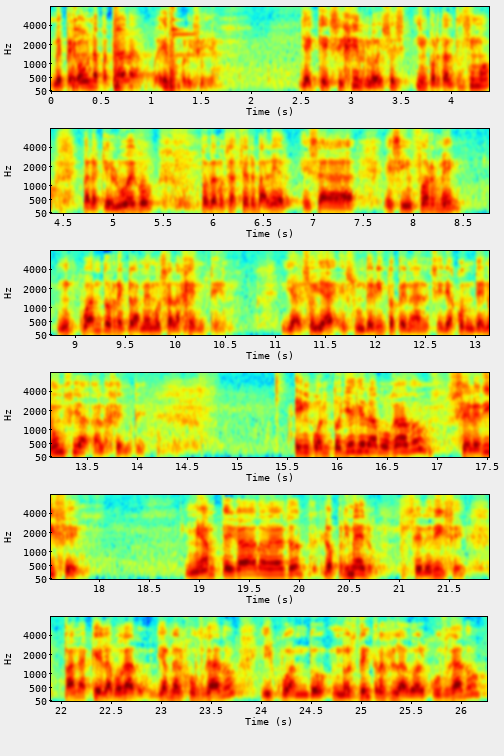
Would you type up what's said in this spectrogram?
Me pegó una patada, es policía. Y hay que exigirlo, eso es importantísimo para que luego podamos hacer valer esa, ese informe cuando reclamemos a la gente. Ya, eso ya es un delito penal, sería con denuncia a la gente. En cuanto llegue el abogado, se le dice, me han pegado, lo primero, se le dice, para que el abogado llame al juzgado y cuando nos den traslado al juzgado,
